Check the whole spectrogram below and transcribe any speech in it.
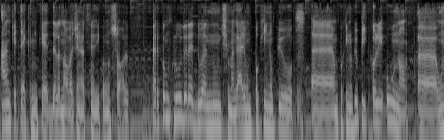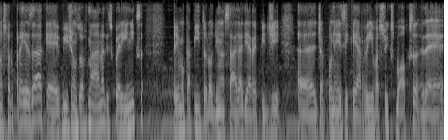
anche tecniche della nuova generazione di console. Per concludere, due annunci magari un pochino più, eh, un pochino più piccoli. Uno, eh, una sorpresa che è Visions of Mana di Square Enix, primo capitolo di una saga di RPG eh, giapponesi che arriva su Xbox ed è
